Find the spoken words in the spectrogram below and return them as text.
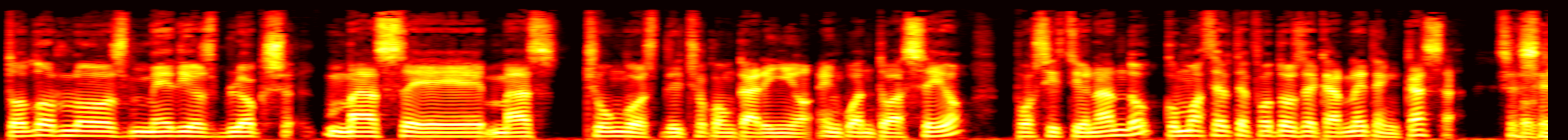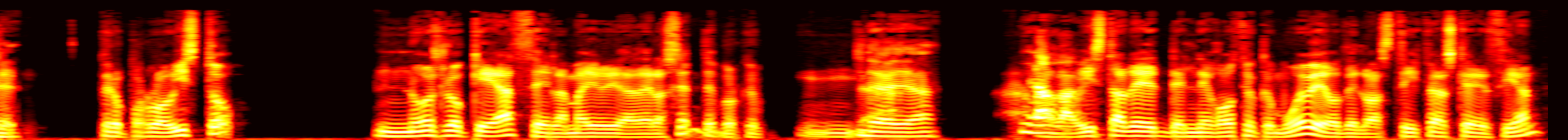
todos los medios blogs más, eh, más chungos, dicho con cariño, en cuanto a SEO, posicionando cómo hacerte fotos de carnet en casa. Sí, Porque- sí. Pero por lo visto, no es lo que hace la mayoría de la gente, porque mm, ya. a, No. a la vista de- del negocio que mueve o de las cifras que decían,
